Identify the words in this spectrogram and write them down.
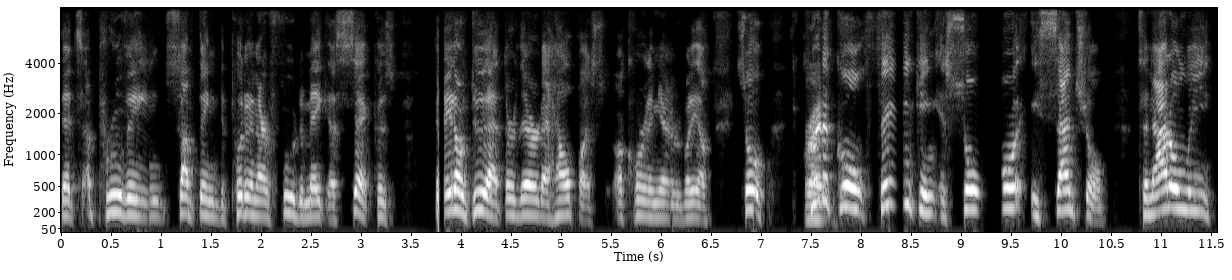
that's approving something to put in our food to make us sick because they don't do that. They're there to help us, according to everybody else. So critical right. thinking is so essential to not only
